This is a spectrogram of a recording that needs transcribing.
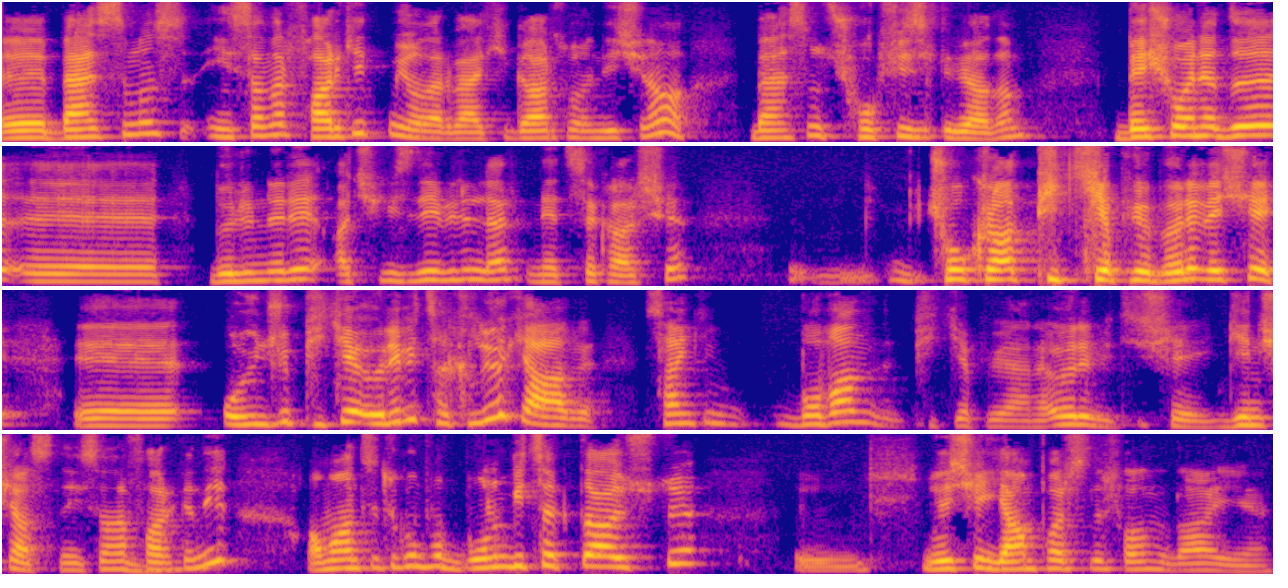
e, Ben Simmons insanlar fark etmiyorlar belki guard oynadığı için ama Ben Simmons çok fizikli bir adam. 5 oynadığı e, bölümleri açıp izleyebilirler Nets'e karşı. Çok rahat pik yapıyor böyle ve şey e, oyuncu pike öyle bir takılıyor ki abi. Sanki Boban pik yapıyor yani. Öyle bir şey. Geniş aslında. insanlar farkında değil. Ama Antetokounmpo onun bir tık daha üstü. Ee, ve şey yan parçaları falan da daha iyi ya.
